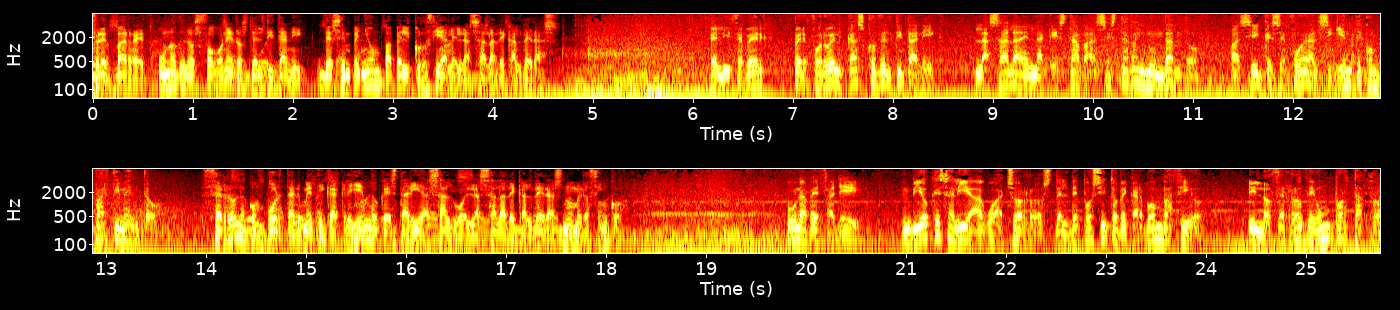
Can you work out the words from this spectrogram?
Fred Barrett, uno de los fogoneros del Titanic, desempeñó un papel crucial en la sala de calderas. El iceberg perforó el casco del Titanic. La sala en la que estaba se estaba inundando, así que se fue al siguiente compartimento. Cerró la compuerta hermética creyendo que estaría a salvo en la sala de calderas número 5. Una vez allí, vio que salía agua a chorros del depósito de carbón vacío y lo cerró de un portazo.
